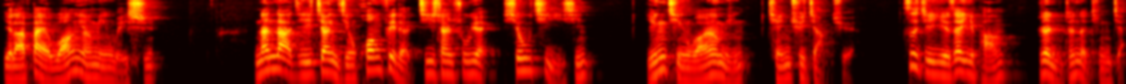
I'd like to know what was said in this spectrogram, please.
也来拜王阳明为师。南大吉将已经荒废的基山书院修葺一新，迎请王阳明前去讲学，自己也在一旁认真的听讲。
